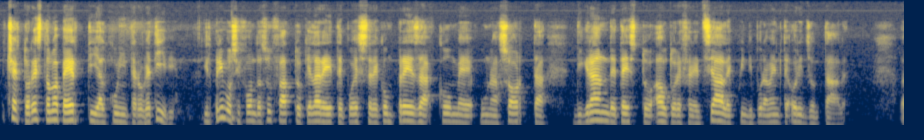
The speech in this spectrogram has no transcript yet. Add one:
Certo, restano aperti alcuni interrogativi il primo si fonda sul fatto che la rete può essere compresa come una sorta di grande testo autoreferenziale, quindi puramente orizzontale. Uh,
